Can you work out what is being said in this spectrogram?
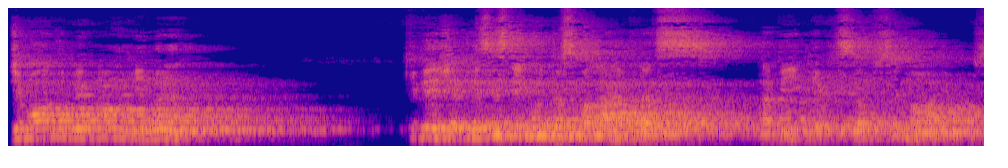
De modo, meu irmão e irmã, que veja, existem muitas palavras na Bíblia que são sinônimos.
